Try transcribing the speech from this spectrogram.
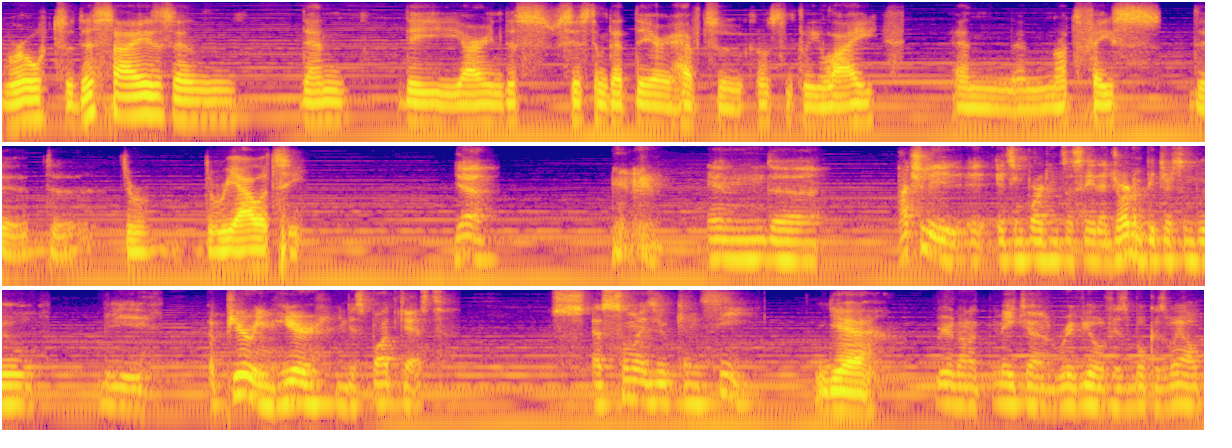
grow to this size and then they are in this system that they are- have to constantly lie and, and not face the, the the the reality. Yeah. and uh, actually, it's important to say that Jordan Peterson will be appearing here in this podcast as soon as you can see. Yeah, we're gonna make a review of his book as well.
